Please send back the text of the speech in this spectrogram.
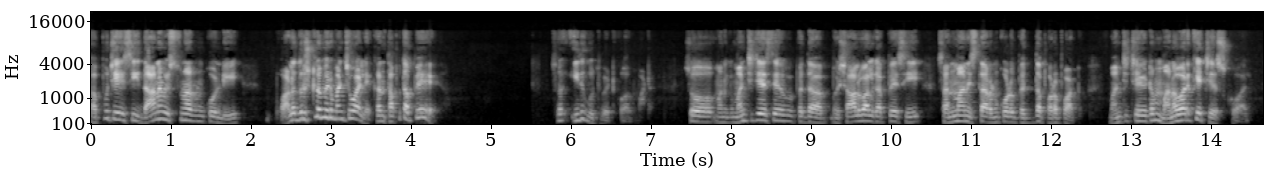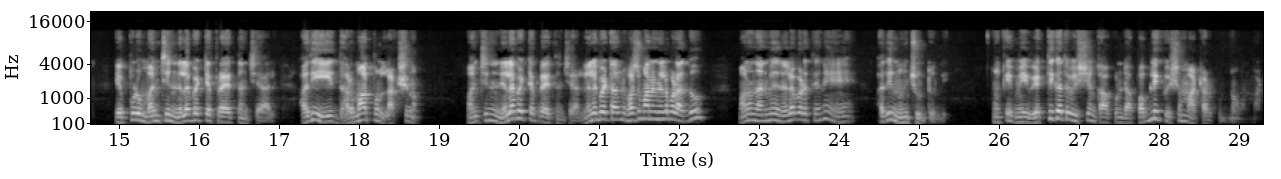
తప్పు చేసి దానం ఇస్తున్నారు అనుకోండి వాళ్ళ దృష్టిలో మీరు మంచివాళ్ళే కానీ తప్పు తప్పే. సో ఇది గుర్తుపెట్టుకోవాలన్నమాట. సో మనకి మంచి చేస్తే పెద్ద శాల్వాలు కప్పేసి సన్మానిస్తారనుకోవడం పెద్ద పొరపాటు. మంచి చేయడం మన వరకే చేసుకోవాలి. ఎప్పుడు మంచిని నిలబెట్టే ప్రయత్నం చేయాలి. అది ధర్మాత్మ లక్షణం. మంచిని నిలబెట్టే ప్రయత్నం చేయాలి. నిలబెట్టాలని ఫస్ట్ మనం నిలబడద్దు. మనం దాని మీద నిలబడితేనే అది నుంచుంటుంది. ఓకే మీ వ్యక్తిగత విషయం కాకుండా పబ్లిక్ విషయం మాట్లాడుకుంటున్నాం అనమాట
